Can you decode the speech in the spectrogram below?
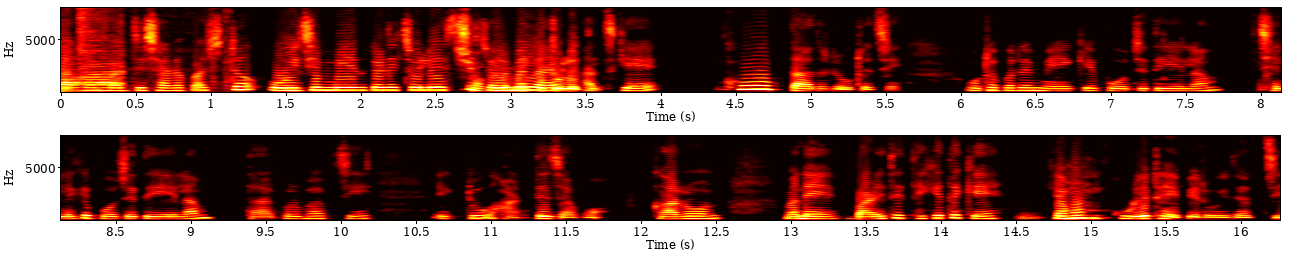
এখন. বাজছে সাড়ে পাঁচটা। ওই যে মেয়ের গাড়ি চলে এসেছে সকালবেলায় আজকে খুব তাড়াতাড়ি উঠেছি। উঠে পরে মেয়েকে পৌঁছে দিয়ে এলাম ছেলেকে পৌঁছে দিয়ে এলাম। তারপর ভাবছি একটু হাঁটতে যাব। কারণ মানে বাড়িতে থেকে থেকে কেমন কুড়ে টাইপের হয়ে যাচ্ছি।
